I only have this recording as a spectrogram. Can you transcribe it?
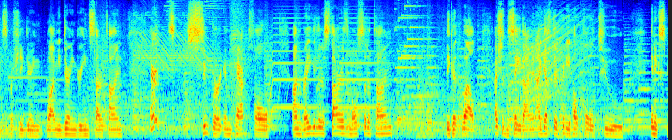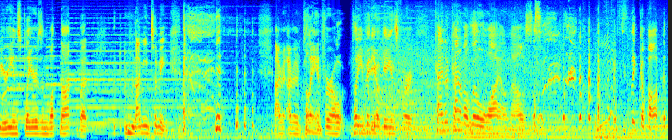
especially during, well, I mean during Green Star time. They're super impactful on regular stars most of the time. Because, well, I shouldn't say that. I mean, I guess they're pretty helpful to inexperienced players and whatnot, but I mean, to me. I've, I've been playing for a, playing video games for kind of kind of a little while now. So if you think about it,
